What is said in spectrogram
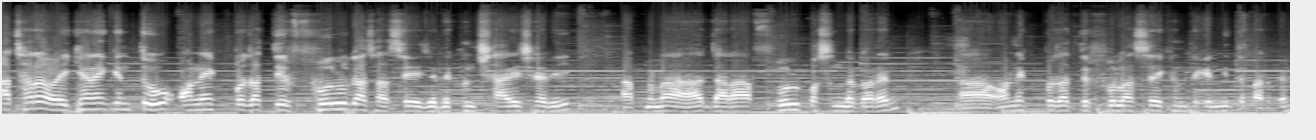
তাছাড়াও এখানে কিন্তু অনেক প্রজাতির ফুল গাছ আছে। এই যে দেখুন, সারি সারি। আপনারা যারা ফুল পছন্দ করেন অনেক প্রজাতির ফুল আছে এখান থেকে নিতে পারবেন।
